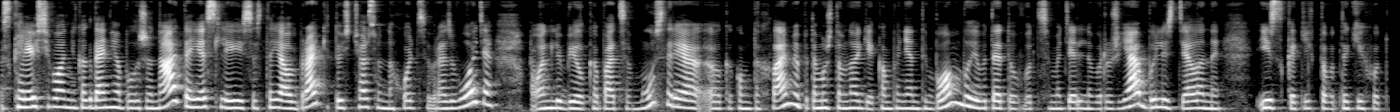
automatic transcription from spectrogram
Скорее всего, он никогда не был женат, а если состоял в браке, то сейчас он находится в разводе. Он любил копаться в мусоре, э, каком-то хламе, потому что многие компоненты бомбы и вот этого вот самодельного ружья были сделаны из каких-то вот таких вот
